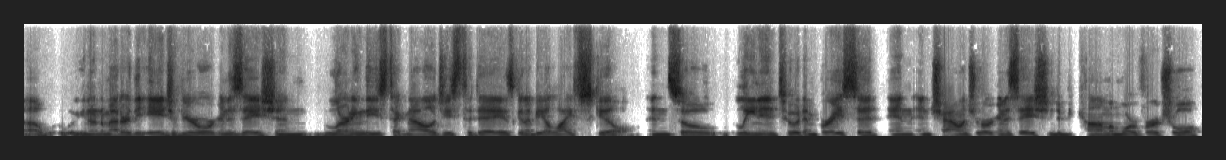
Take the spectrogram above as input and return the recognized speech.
uh, you know, no matter the age of your organization, learning these technologies today is going to be a life skill. And so lean into it, embrace it, and, and challenge your organization to become a more virtual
